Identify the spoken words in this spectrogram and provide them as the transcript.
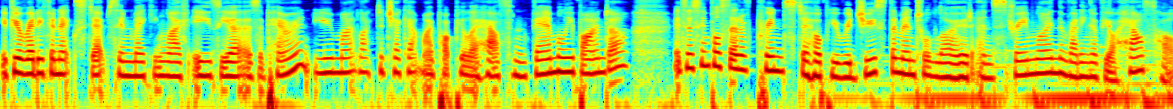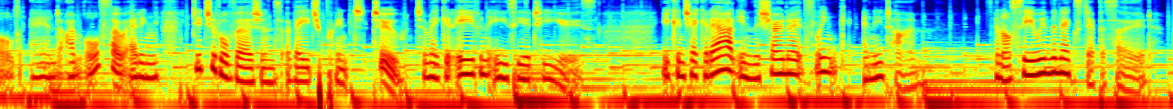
If you're ready for next steps in making life easier as a parent, you might like to check out my popular House and Family Binder. It's a simple set of prints to help you reduce the mental load and streamline the running of your household. And I'm also adding digital versions of each print too to make it even easier to use. You can check it out in the show notes link anytime. And I'll see you in the next episode.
